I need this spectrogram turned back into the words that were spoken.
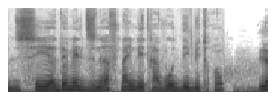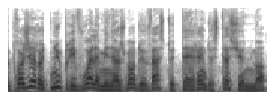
d'ici 2019, même les travaux débuteront. Le projet retenu prévoit l'aménagement de vastes terrains de stationnement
